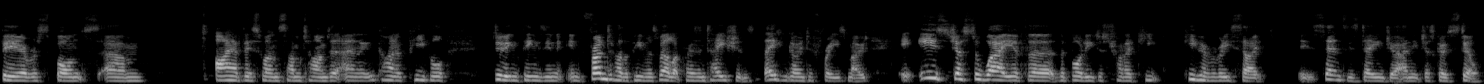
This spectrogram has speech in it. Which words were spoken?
fear response. Um, I have this one sometimes, and, and kind of people doing things in, in front of other people as well, like presentations, they can go into freeze mode. It is just a way of the, the body just trying to keep keep everybody safe. It senses danger and it just goes still.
